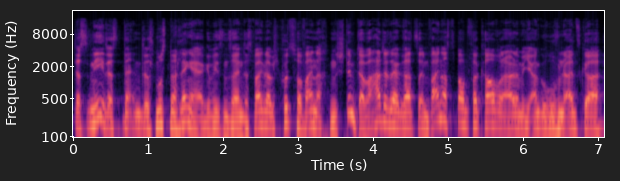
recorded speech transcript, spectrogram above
das, nee, das, das muss noch länger her gewesen sein. Das war, glaube ich, kurz vor Weihnachten. Stimmt, da hatte der gerade seinen Weihnachtsbaum verkauft und dann hat er mich angerufen, Ansgar,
